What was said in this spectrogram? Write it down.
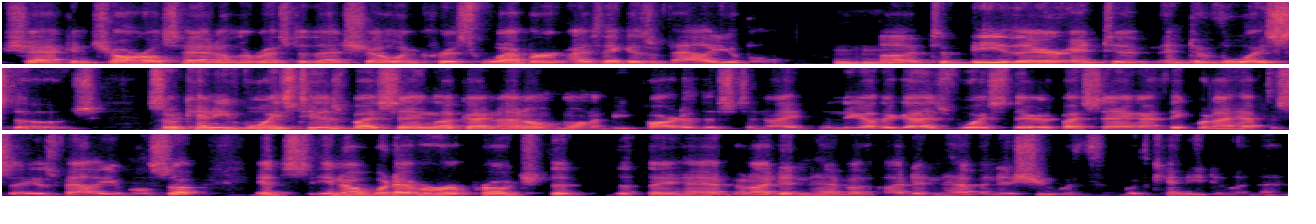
Shaq and Charles had on the rest of that show, and Chris Webber, I think, is valuable mm-hmm. uh, to be there and to and to voice those. So Kenny voiced his by saying, "Look, I, I, don't want to be part of this tonight," and the other guys voiced theirs by saying, "I think what I have to say is valuable." So it's you know whatever approach that that they had, but I didn't have a I didn't have an issue with with Kenny doing that.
